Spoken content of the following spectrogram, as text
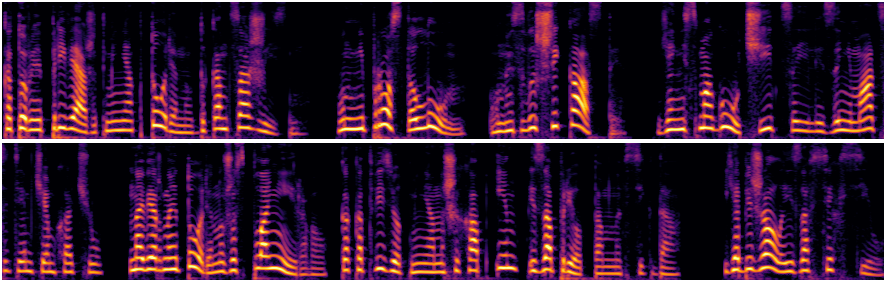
которая привяжет меня к Торину до конца жизни. Он не просто лун, он из высшей касты. Я не смогу учиться или заниматься тем, чем хочу. Наверное, Торин уже спланировал, как отвезет меня на Шихаб-Ин и запрет там навсегда. Я бежала изо всех сил,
